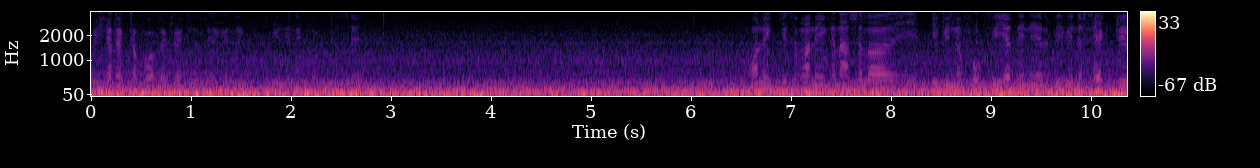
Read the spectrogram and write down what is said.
বিশাল একটা প্রজেক্ট হইতেছে এখানে কি জানি করতেছে অনেক কিছু মানে এখানে আসলে এই বিভিন্ন প্রক্রিয়া দিনের বিভিন্ন ফ্যাক্টরি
